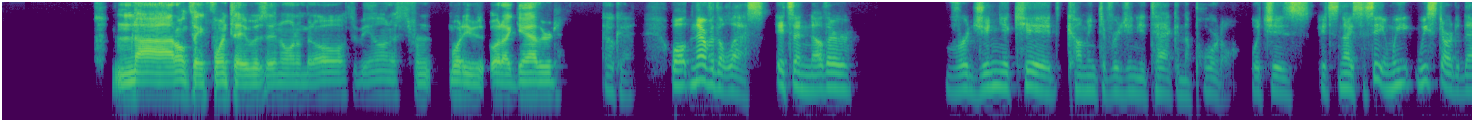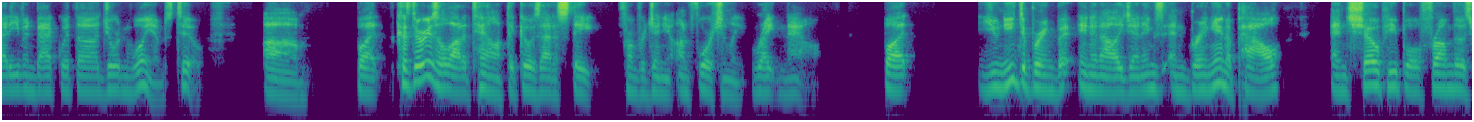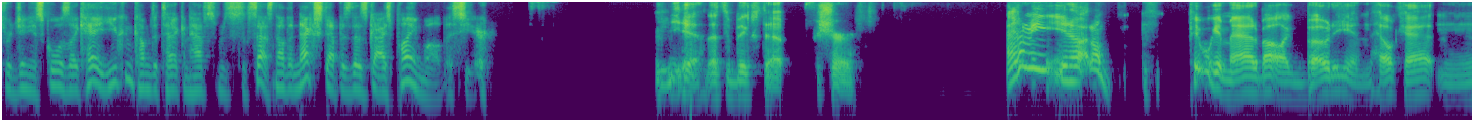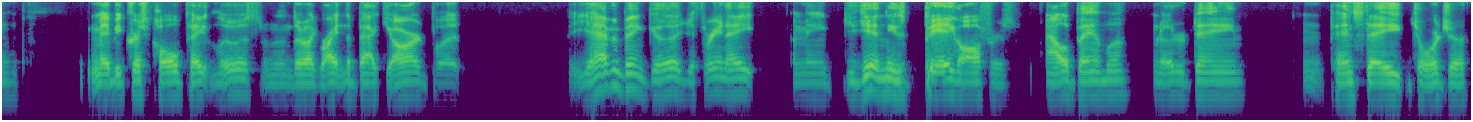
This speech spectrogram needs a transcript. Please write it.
Nah, I don't think Fuente was in on him at all. To be honest, from what he was what I gathered. Okay, well, nevertheless, it's another Virginia kid coming to Virginia Tech in the portal, which is it's nice to see. And we we started that even back with uh, Jordan Williams too. Um, but because there is a lot of talent that goes out of state from Virginia, unfortunately, right now. But you need to bring in an Ali Jennings and bring in a Powell and show people from those Virginia schools like, hey, you can come to Tech and have some success. Now the next step is those guys playing well this year. Yeah, that's a big step for sure. I mean, you know, I don't. People get mad about like Bodie and Hellcat and maybe Chris Cole, Peyton Lewis, and they're like right in the backyard. But you haven't been good. You're three and eight. I mean, you're getting these big offers: Alabama, Notre Dame, mm, Penn State, Georgia,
